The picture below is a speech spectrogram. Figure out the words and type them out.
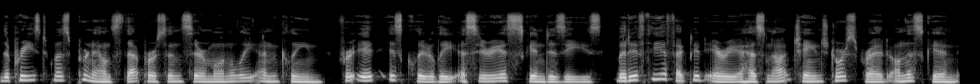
the priest must pronounce that person ceremonially unclean, for it is clearly a serious skin disease. But if the affected area has not changed or spread on the skin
